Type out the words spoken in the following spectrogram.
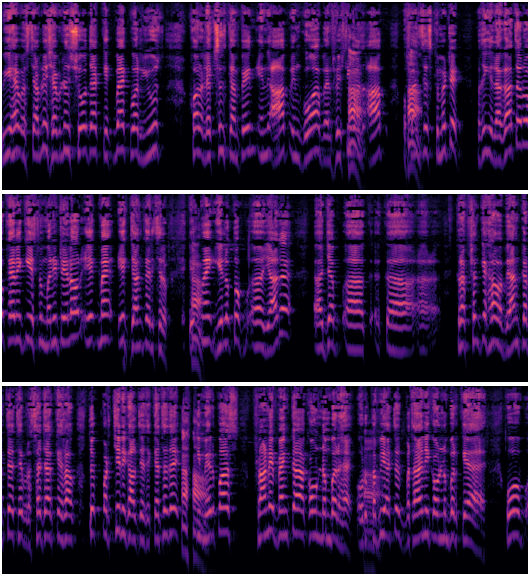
we have establish evidence show that kickback were used for election campaign in AAP in Goa beneficiary was AAP offence is committed मतलब ये लगातार वो कह रहे हैं कि इसमें मनी ट्रेल है और एक मैं एक जानकारी सिर्फ़ एक हाँ। मैं ये लोग तो याद है जब करप्शन के खिलाफ अभियान करते थे भ्रष्टाचार के खिलाफ तो एक पर्ची निकालते थे कहते थे कि मेरे पास फलाने बैंक का अकाउंट नंबर है और कभी ऐसे बताया नहीं अकाउंट नंबर क्या है। वो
